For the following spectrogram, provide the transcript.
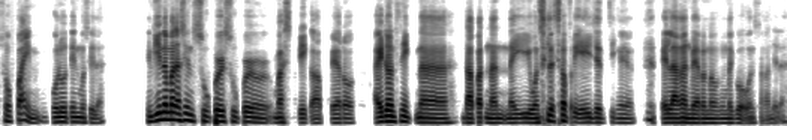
so fine, pulutin mo sila. Hindi naman as in super, super must pick up, pero I don't think na dapat na naiiwan sila sa free agency ngayon. Kailangan meron nang nag-own sa kanila.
